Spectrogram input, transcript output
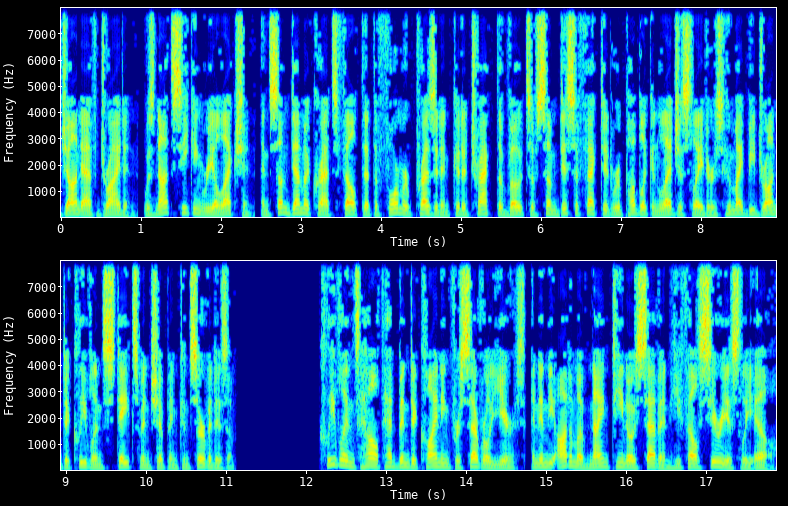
John F. Dryden, was not seeking re-election, and some Democrats felt that the former president could attract the votes of some disaffected Republican legislators who might be drawn to Cleveland's statesmanship and conservatism. Cleveland's health had been declining for several years, and in the autumn of 1907 he fell seriously ill.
